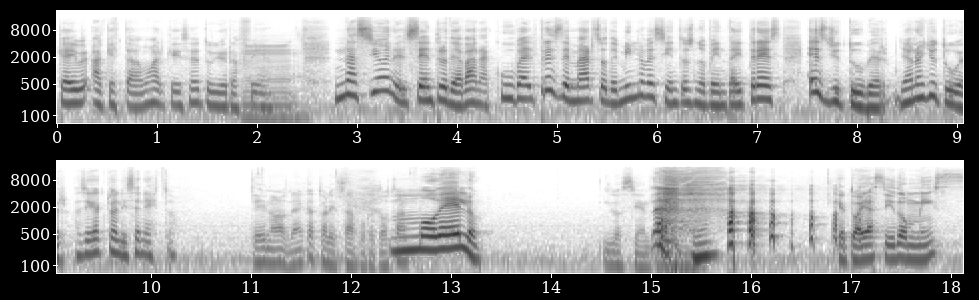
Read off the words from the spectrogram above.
Que hay- aquí está, vamos a ver qué dice de tu biografía. Mm. Nació en el centro de Habana, Cuba, el 3 de marzo de 1993. Es youtuber. Ya no es youtuber, así que actualicen esto. Sí, no, tienen que actualizar porque todo está... Modelo. Lo siento. que tú hayas sido Miss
